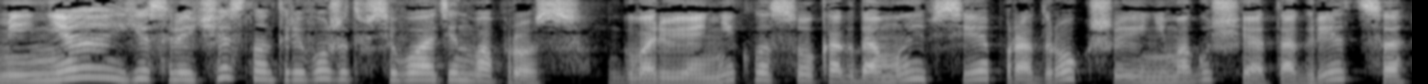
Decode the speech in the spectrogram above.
Меня, если честно, тревожит всего один вопрос, говорю я Никласу, когда мы все продрогшие, не могущие отогреться,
